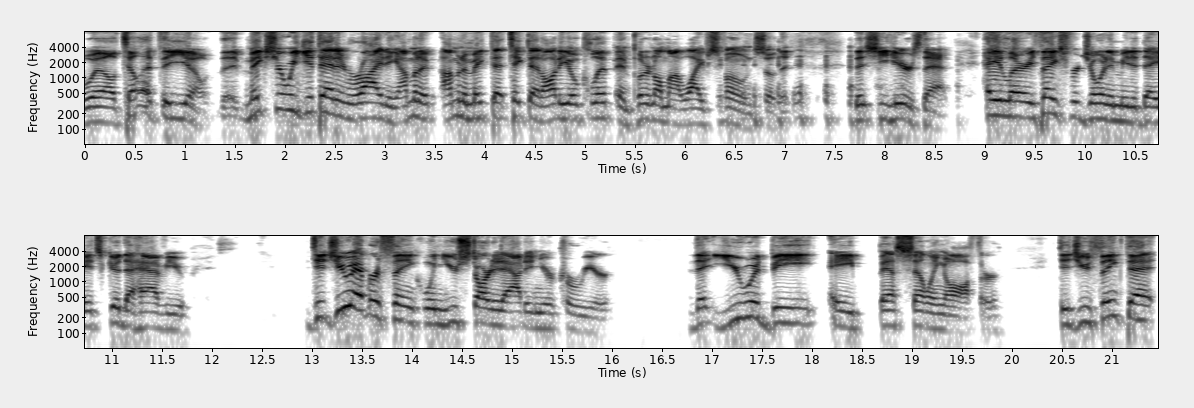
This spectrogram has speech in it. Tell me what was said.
Well, tell that the you know, make sure we get that in writing. I'm gonna I'm gonna make that take that audio clip and put it on my wife's phone so that that she hears that. Hey, Larry, thanks for joining me today. It's good to have you. Did you ever think when you started out in your career that you would be a best-selling author? Did you think that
